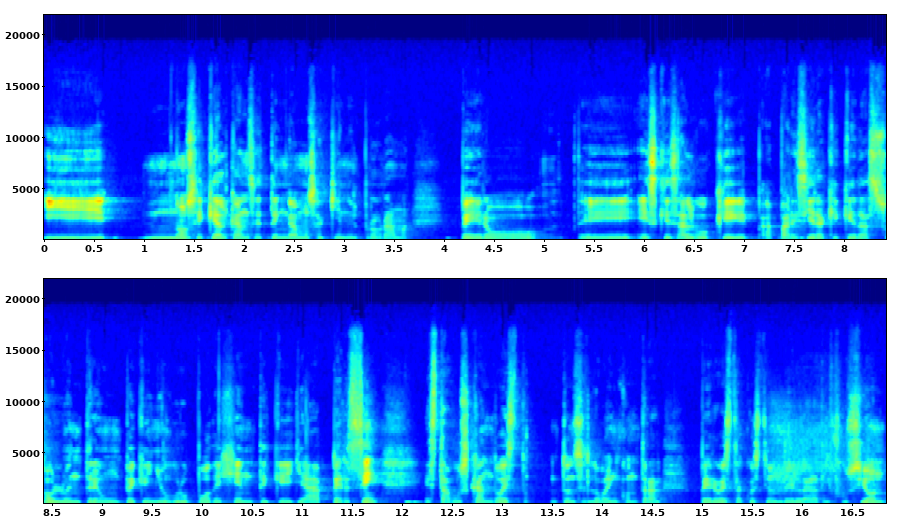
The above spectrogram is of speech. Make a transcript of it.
y no sé qué alcance tengamos aquí en el programa, pero eh, es que es algo que apareciera que queda solo entre un pequeño grupo de gente que ya per se está buscando esto, entonces lo va a encontrar pero esta cuestión de la difusión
